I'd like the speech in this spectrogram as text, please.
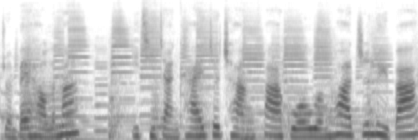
准备好了吗？一起展开这场法国文化之旅吧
